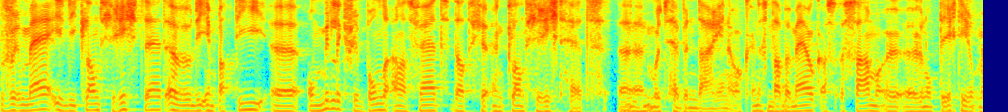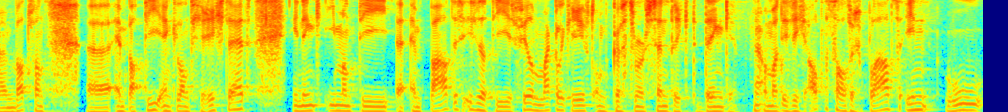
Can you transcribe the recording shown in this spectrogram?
Voor mij is die klantgerichtheid, of die empathie, eh, onmiddellijk verbonden aan het feit dat je een klantgerichtheid eh, moet hebben daarin ook. En dat staat bij mij ook als samen eh, eh, genoteerd hier op mijn blad van eh, empathie en klantgerichtheid. Ik denk iemand die eh, empathisch is, dat die het veel makkelijker heeft om customer-centric te denken. Ja. Omdat hij zich altijd zal verplaatsen in hoe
